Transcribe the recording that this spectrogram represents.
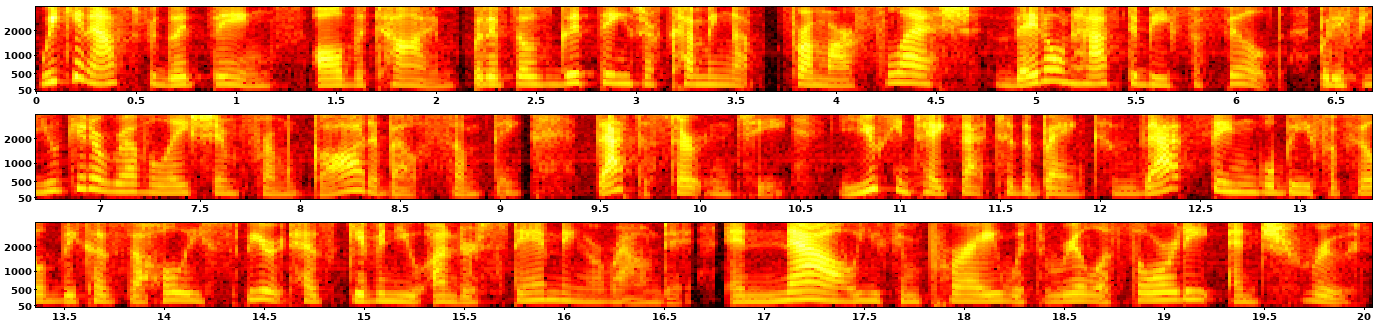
We can ask for good things all the time, but if those good things are coming up from our flesh, they don't have to be fulfilled. But if you get a revelation from God about something, that's a certainty. You can take that to the bank. That thing will be fulfilled because the Holy Spirit has given you understanding around it. And now you can pray with real authority and truth.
